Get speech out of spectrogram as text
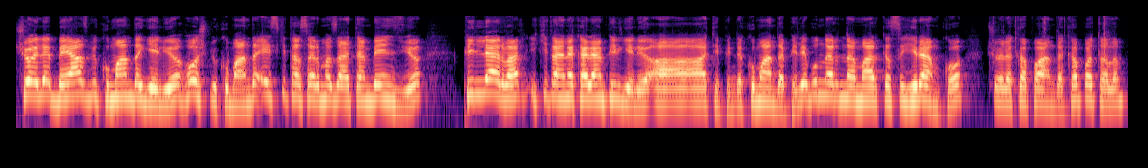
Şöyle beyaz bir kumanda geliyor. Hoş bir kumanda. Eski tasarıma zaten benziyor. Piller var. İki tane kalem pil geliyor. AAA tipinde kumanda pili. Bunların da markası Hiramco. Şöyle kapağını da kapatalım.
